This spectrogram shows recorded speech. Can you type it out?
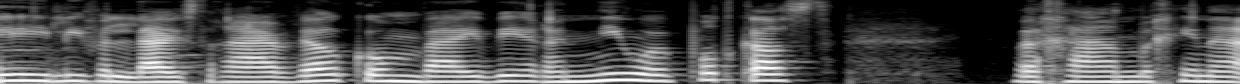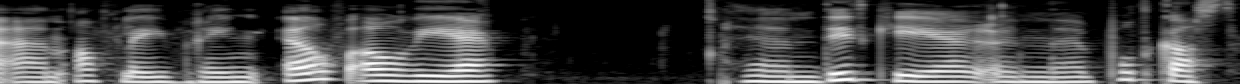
Hey lieve luisteraar, welkom bij weer een nieuwe podcast. We gaan beginnen aan aflevering 11 alweer. En dit keer een eh, podcast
